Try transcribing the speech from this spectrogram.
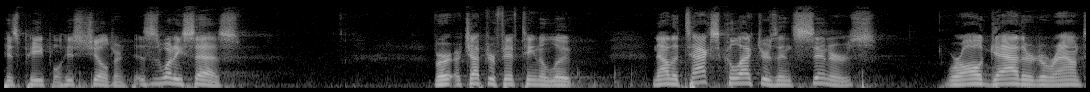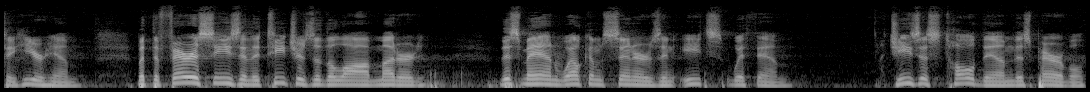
his people, his children. This is what he says. Uh, chapter 15 of Luke. Now the tax collectors and sinners were all gathered around to hear him. But the Pharisees and the teachers of the law muttered, This man welcomes sinners and eats with them. Jesus told them this parable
